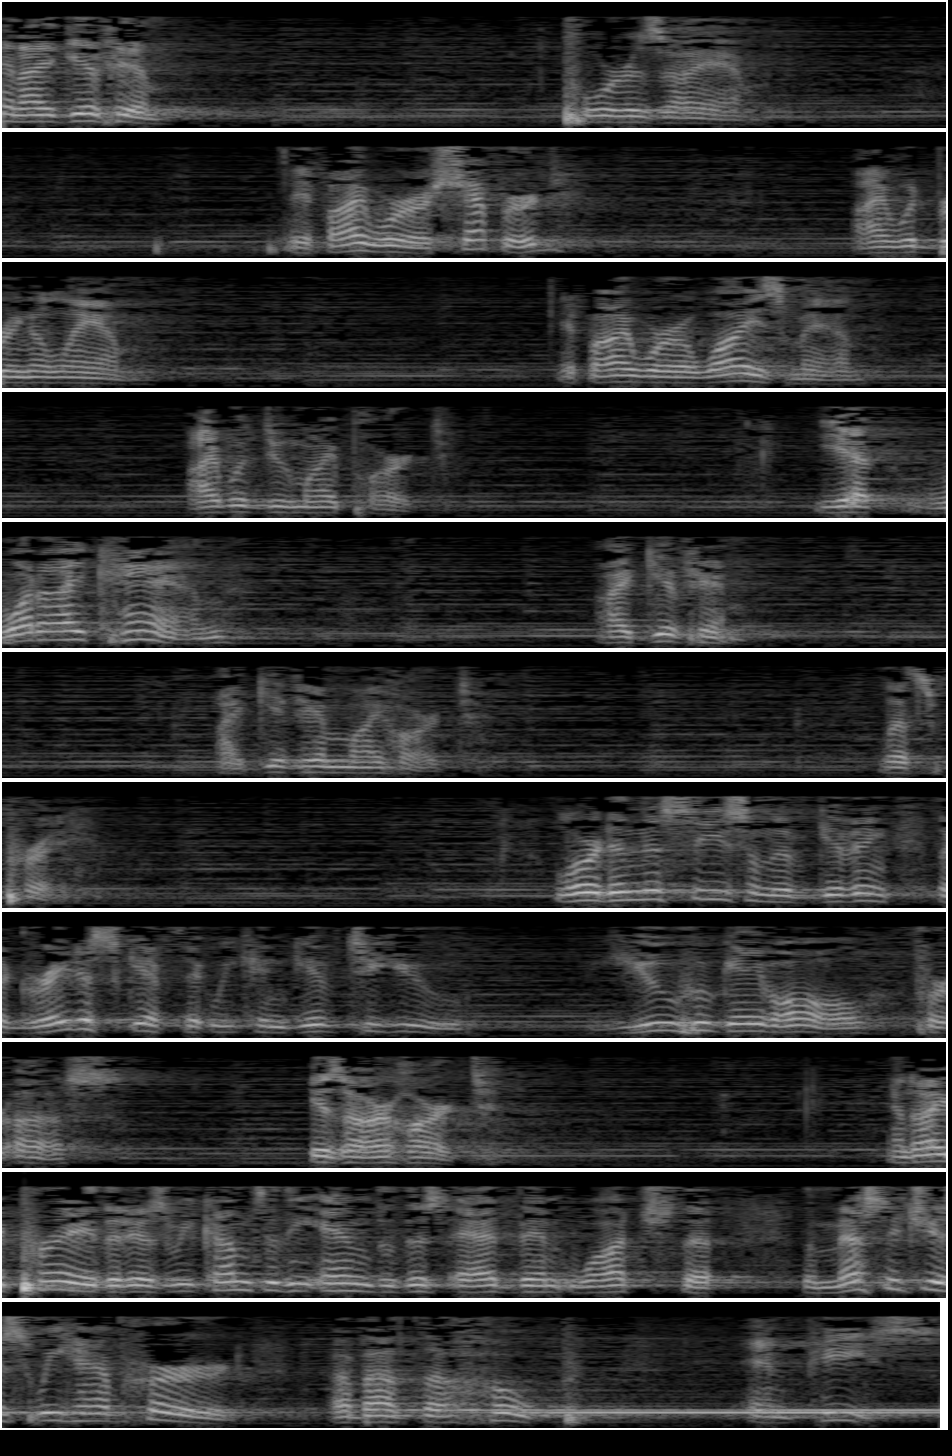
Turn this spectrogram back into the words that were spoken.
can I give him? Poor as I am. If I were a shepherd, I would bring a lamb. If I were a wise man, I would do my part. Yet what I can, I give him. I give him my heart. Let's pray. Lord, in this season of giving, the greatest gift that we can give to you, you who gave all for us, is our heart. And I pray that as we come to the end of this Advent watch, that the messages we have heard about the hope and peace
